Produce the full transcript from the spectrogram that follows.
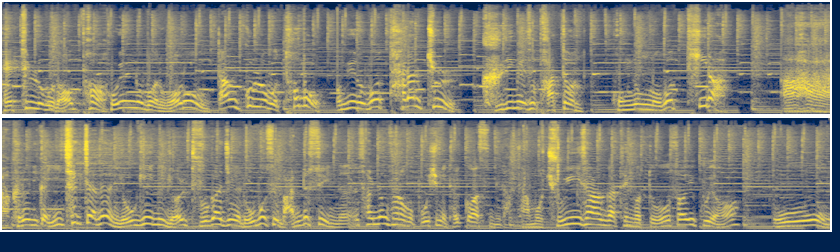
배틀 로봇 어퍼, 보행로봇 워로우, 땅굴 로봇 터보, 어미 로봇 타란툴, 그림에서 봤던 공룡 로봇 티라. 아하, 그러니까 이 책자는 여기 있는 12가지의 로봇을 만들 수 있는 설명서라고 보시면 될 것 같습니다. 자, 뭐 주의사항 같은 것도 써 있고요. 오,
